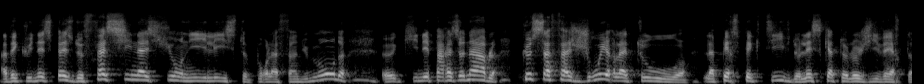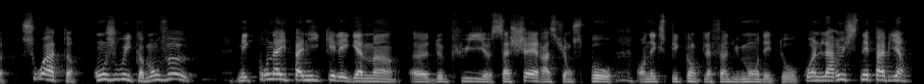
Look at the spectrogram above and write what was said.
avec une espèce de fascination nihiliste pour la fin du monde euh, qui n'est pas raisonnable. Que ça fasse jouir la tour, la perspective de l'eschatologie verte. Soit, on jouit comme on veut. Mais qu'on aille paniquer les gamins euh, depuis sa chair à Sciences Po en expliquant que la fin du monde est au coin de la rue, ce n'est pas bien.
